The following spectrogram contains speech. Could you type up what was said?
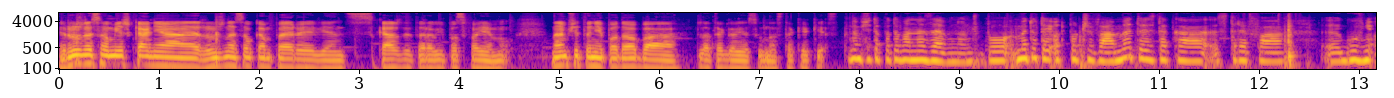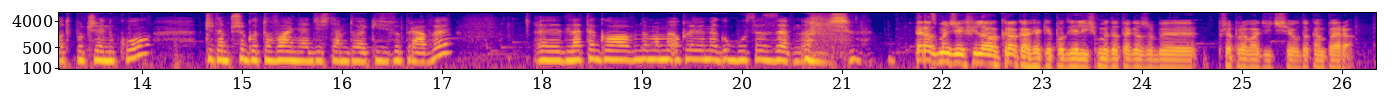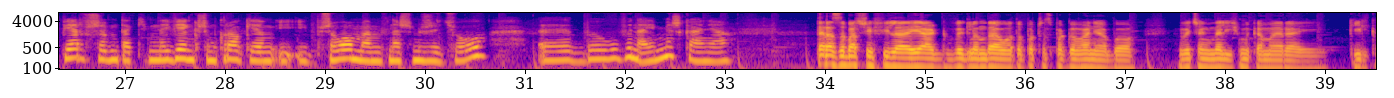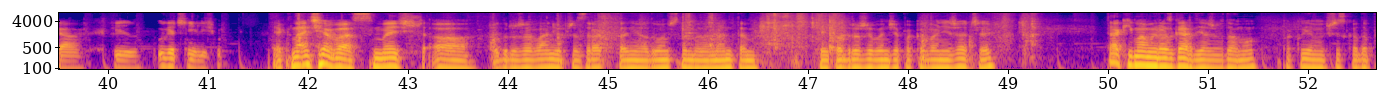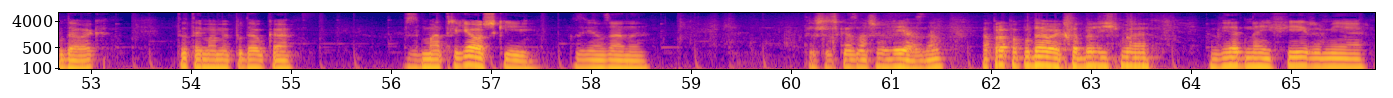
Różne są mieszkania, różne są kampery, więc każdy to robi po swojemu. Nam się to nie podoba, dlatego jest u nas tak jak jest. Nam się to podoba na zewnątrz, bo my tutaj odpoczywamy, to jest taka strefa y, głównie odpoczynku, czy tam przygotowania gdzieś tam do jakiejś wyprawy. Y, dlatego no, mamy oklejonego busa z zewnątrz. Teraz będzie chwila o krokach, jakie podjęliśmy do tego, żeby przeprowadzić się do kampera. Pierwszym takim największym krokiem i, i przełomem w naszym życiu y, był wynajem mieszkania. Teraz zobaczcie chwilę, jak wyglądało to podczas pakowania, bo wyciągnęliśmy kamerę i kilka chwil uwieczniliśmy. Jak najdzie Was myśl o podróżowaniu przez rok, to nieodłącznym elementem tej podróży będzie pakowanie rzeczy. Taki mamy rozgardiaż w domu. Pakujemy wszystko do pudełek. Tutaj mamy pudełka z matrioszki związane troszeczkę z naszym wyjazdem. A propos pudełek, to byliśmy w jednej firmie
